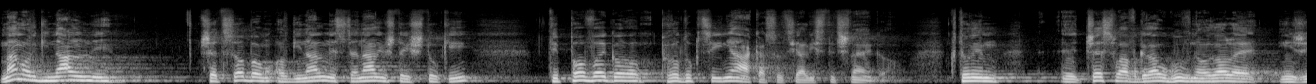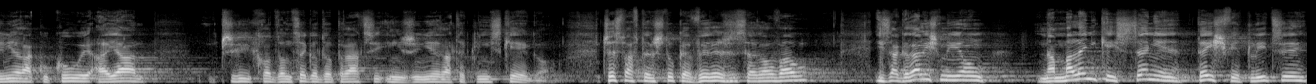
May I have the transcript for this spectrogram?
Mam oryginalny przed sobą oryginalny scenariusz tej sztuki typowego produkcyjniaka socjalistycznego, w którym y, Czesław grał główną rolę inżyniera Kukuły, a ja przychodzącego do pracy inżyniera Teklińskiego. Czesław tę sztukę wyreżyserował i zagraliśmy ją na maleńkiej scenie tej świetlicy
